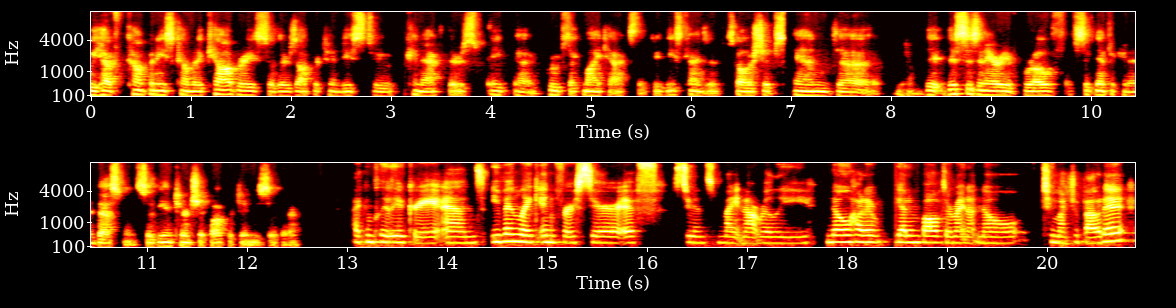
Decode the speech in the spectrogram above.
we have companies coming to Calgary, so there's opportunities to connect. There's uh, groups like Mitacs that do these kinds of scholarships, and uh, you know, th- this is an area of growth of significant investment. So the internship opportunities are there. I completely agree. And even like in first year, if students might not really know how to get involved or might not know too much about it,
